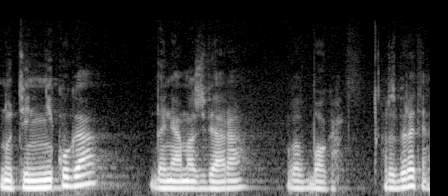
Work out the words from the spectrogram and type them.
Но ти никога да нямаш вяра в Бога. Разбирате ли?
